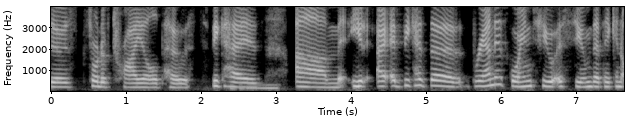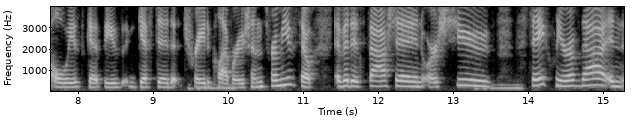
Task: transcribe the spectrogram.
those sort of trial posts because mm-hmm. um you I, because the brand is going to assume that they can always get these gifted trade mm-hmm. collaborations from you. So if it is fashion or shoes, mm-hmm. stay clear of that and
